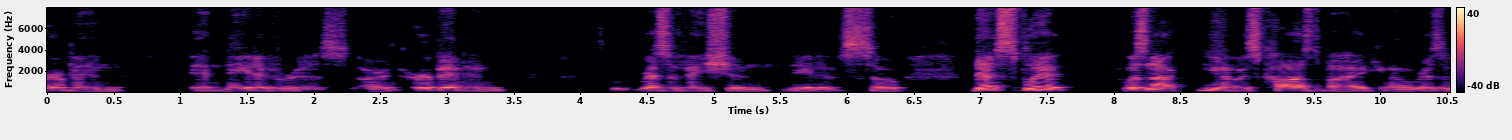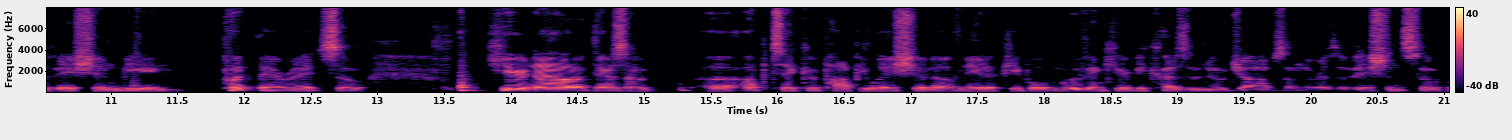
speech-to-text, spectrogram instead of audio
urban and native res, or urban and reservation natives. So that split was not, you know, is caused by, you know, reservation being put there, right? So here now there's a, a, uptick of population of native people moving here because of no jobs on the reservation so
